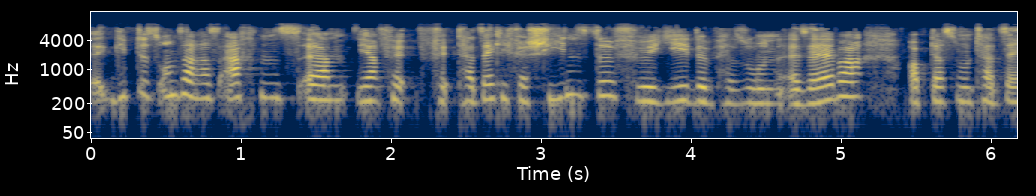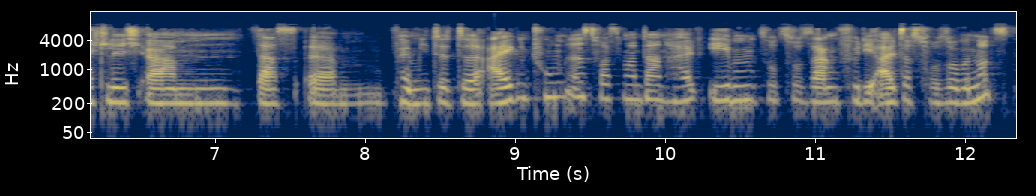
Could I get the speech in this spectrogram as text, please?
gibt es unseres Erachtens ähm, ja für, für tatsächlich verschiedenste für jede Person äh, selber, ob das nun tatsächlich ähm, das ähm, vermietete Eigentum ist, was man dann halt eben sozusagen für die Altersvorsorge nutzt.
